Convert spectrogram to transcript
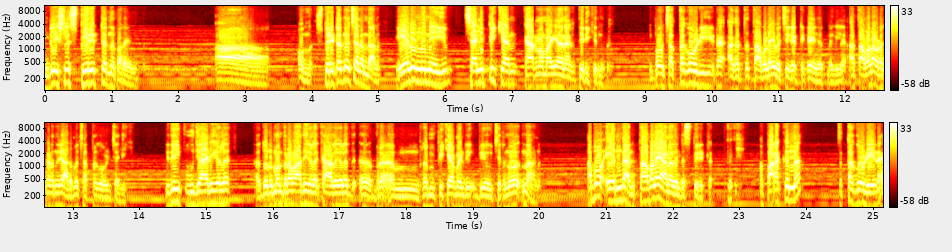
ഇംഗ്ലീഷിൽ സ്പിരിറ്റ് എന്ന് പറയുന്നത്. ആ ഒന്ന്. സ്പിരിറ്റ് എന്ന് വെച്ചാൽ എന്താണ്? ഏതൊന്നിനെയും ചലിപ്പിക്കാൻ കാരണമായി അതിനകത്തിരിക്കുന്നത്. ഇപ്പോ ചത്തകോഴിയുടെ അകത്ത് തവളയെ വെച്ച് കെട്ടിക്കഴിഞ്ഞിട്ടുണ്ടെങ്കിൽ ആ തവള അവിടെ കിടന്ന് ചാടുമ്പോൾ ചത്ത കോഴി ചലിക്കും. ഇത് ഈ പൂജാരികൾ ദുർമന്ത്രവാദികളൊക്കെ ആളുകളെ ഭ്രമിപ്പിക്കാൻ വേണ്ടി ഉപയോഗിച്ചിരുന്നു എന്നാണ്. അപ്പോ എന്താണ്? തവളയാണ് അതിന്റെ സ്പിരിറ്റ് പറക്കുന്ന ചത്തകോഴിയുടെ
